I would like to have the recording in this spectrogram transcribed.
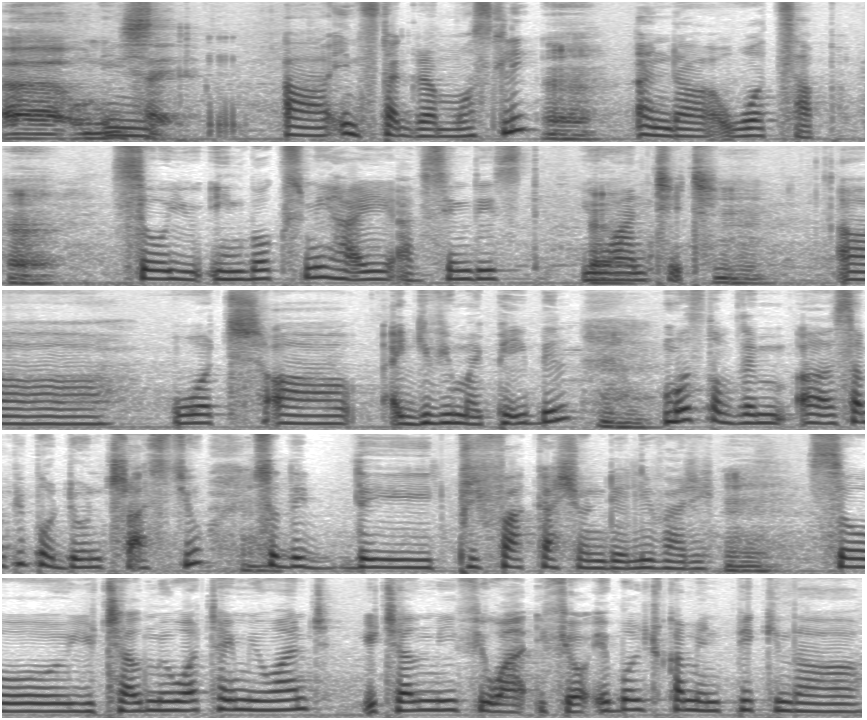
Uh, on which site? Uh, Instagram mostly Uh-huh. and uh, WhatsApp. Uh-huh. So you inbox me, hi, I've seen this, you Uh-huh. want it. Uh, what uh, I give you my pay bill. Mm-hmm. Most of them, uh, some people don't trust you, mm-hmm. so they, they prefer cash on delivery. Mm-hmm. So you tell me what time you want. You tell me if you are if you're able to come and pick in the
